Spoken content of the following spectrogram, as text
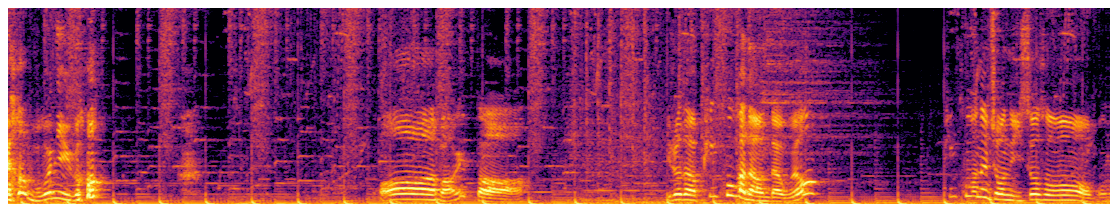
야 뭐니 이거? 아 망했다 이러다가 핑코가 나온다고요? 핑코는 저는 있어서 뭐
